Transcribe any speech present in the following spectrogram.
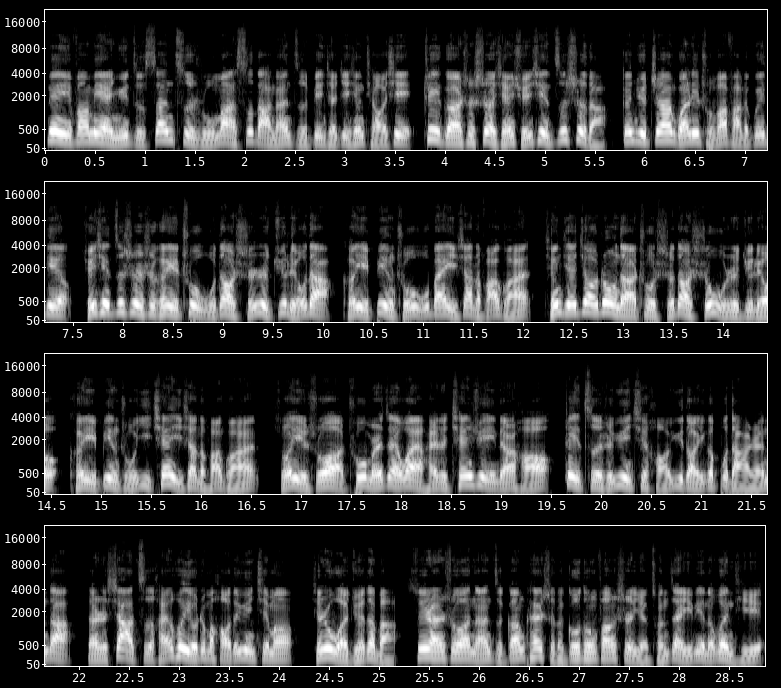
另一方面，女子三次辱骂、厮打男子，并且进行挑衅，这个是涉嫌寻衅滋事的。根据治安管理处罚法的规定，寻衅滋事是可以处五到十日拘留的，可以并处五百以下的罚款；情节较重的，处十到十五日拘留，可以并处一千以下的罚款。所以说，出门在外还是谦逊一点好。这次是运气好，遇到一个不打人的，但是下次还会有这么好的运气吗？其实我觉得吧，虽然说男子刚开始的沟通方式也存在一定的问题，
